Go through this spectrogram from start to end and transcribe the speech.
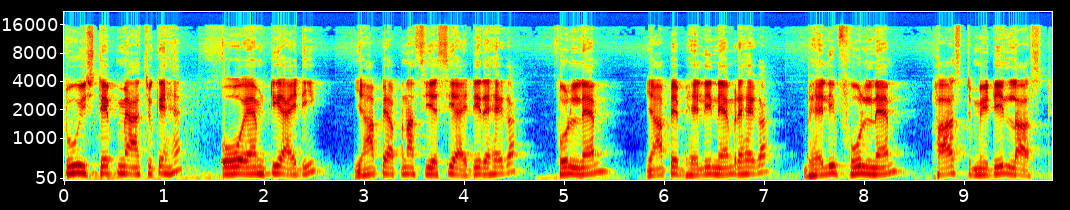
टू स्टेप में आ चुके हैं। O M T I D यहाँ पर अपना C S C I D रहेगा। फुल नेम, यहाँ पे वैली नेम रहेगा। VLE full name, first, middle, last.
